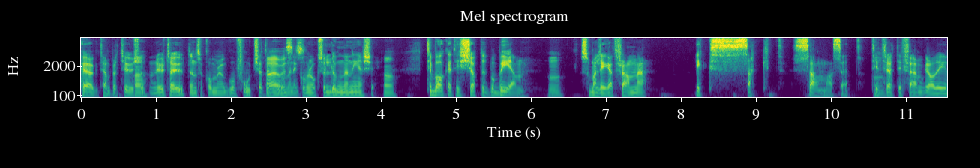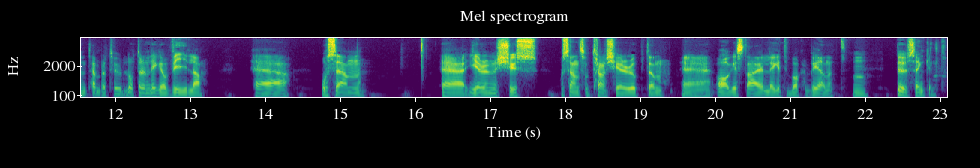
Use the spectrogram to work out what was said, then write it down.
hög temperatur. Ja. Så när du tar ut den så kommer den gå fortsätta ja, gå, men den kommer också lugna ner sig. Ja. Tillbaka till köttet på ben mm. som har legat framme. Exakt samma sätt. Till mm. 35 grader in temperatur. Låter den ligga och vila. Eh, och sen eh, ger du den en kyss och sen så trancherar du upp den eh, AG-style, lägger tillbaka benet. Mm. Busenkelt.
